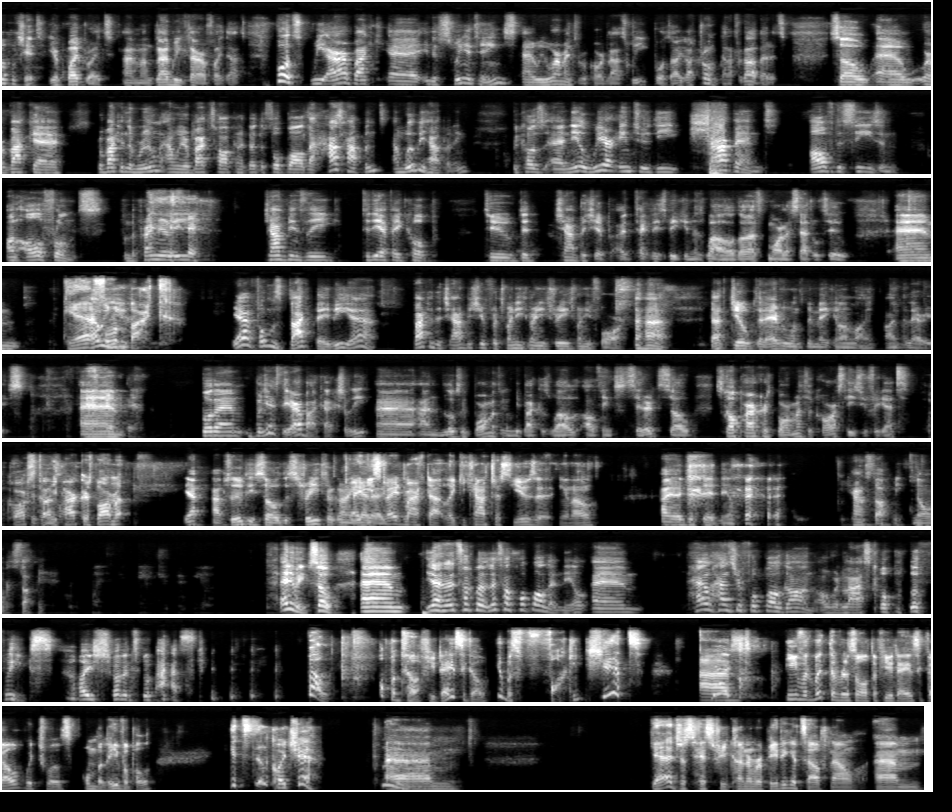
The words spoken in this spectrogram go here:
Total shit. You're quite right. Um, I'm glad we clarified that. But we are back uh, in the swing of things. Uh, we were meant to record last week, but I got drunk and I forgot about it. So uh, we're back. Uh, we're back in the room, and we are back talking about the football that has happened and will be happening. Because uh, Neil, we are into the sharp end of the season on all fronts, from the Premier League, Champions League to the FA Cup to the Championship. Uh, technically speaking, as well, although that's more or less settled too. Um, Yeah, Fulham you- back. Yeah, Fulham's back, baby. Yeah. Back in the championship for 2023 24. that joke that everyone's been making online. I'm hilarious. Um, but um, but yes, they are back actually. Uh, and looks like Bournemouth are going to be back as well, all things considered. So Scott Parker's Bournemouth, of course, least you forget. of course, Scotty Parker's Bournemouth. Yeah, absolutely. So the streets are going to get he's a, trademarked that. Like you can't just use it, you know. I, I just did, Neil. You can't stop me. No one can stop me. Anyway, so um, yeah, let's talk about let's talk football then, Neil. Um, how has your football gone over the last couple of weeks? I shudder to ask. well, up until a few days ago, it was fucking shit. And Yes. even with the result a few days ago, which was unbelievable, it's still quite shit. Hmm. Um, yeah, just history kind of repeating itself now. Um,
